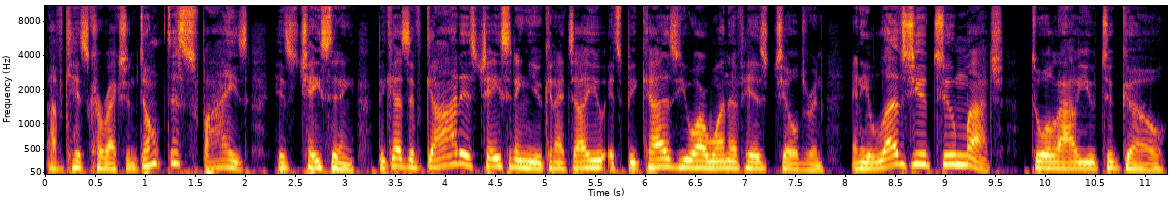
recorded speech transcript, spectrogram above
of his correction. Don't despise his chastening because if God is chastening you, can I tell you, it's because you are one of his children and he loves you too much to allow you to go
